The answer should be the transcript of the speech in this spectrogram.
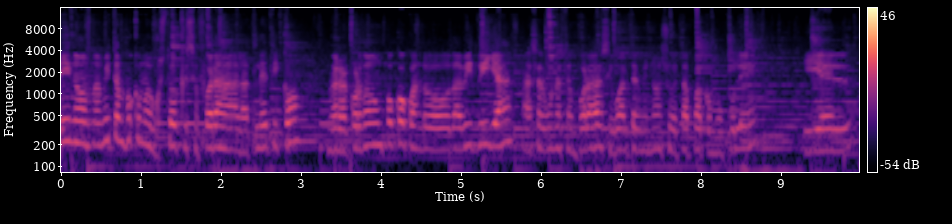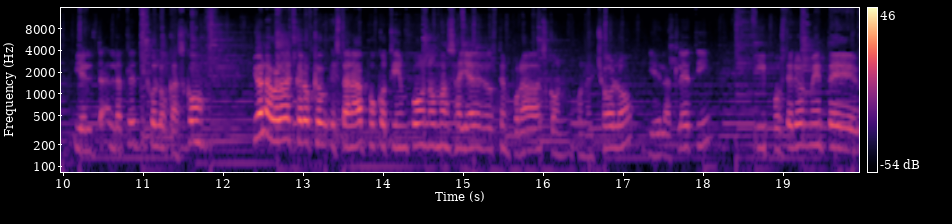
Sí, no, a mí tampoco me gustó que se fuera al Atlético. Me recordó un poco cuando David Villa, hace algunas temporadas, igual terminó su etapa como culé y el, y el, Atlético lo cascó. Yo la verdad creo que estará poco tiempo, no más allá de dos temporadas con, el Cholo y el Atleti. Y posteriormente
